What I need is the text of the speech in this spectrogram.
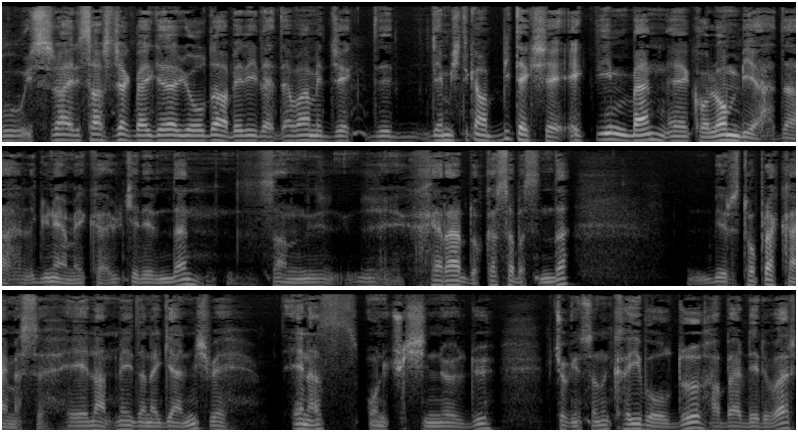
bu İsrail'i sarsacak belgeler yolda haberiyle devam edecek de, demiştik ama bir tek şey ekleyeyim ben. E, Kolombiya'da Güney Amerika ülkelerinden San Gerardo kasabasında bir toprak kayması heyelan meydana gelmiş ve en az 13 kişinin öldüğü birçok insanın kayıp olduğu haberleri var.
